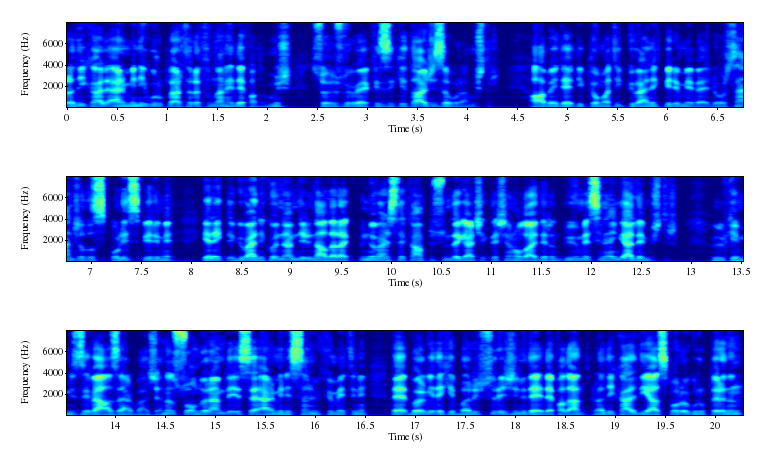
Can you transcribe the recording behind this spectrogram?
radikal Ermeni gruplar tarafından hedef alınmış, sözlü ve fiziki tacize uğramıştır. ABD Diplomatik Güvenlik Birimi ve Los Angeles Polis Birimi gerekli güvenlik önlemlerini alarak üniversite kampüsünde gerçekleşen olayların büyümesini engellemiştir. Ülkemizi ve Azerbaycan'ı son dönemde ise Ermenistan hükümetini ve bölgedeki barış sürecini de hedef alan radikal diaspora gruplarının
